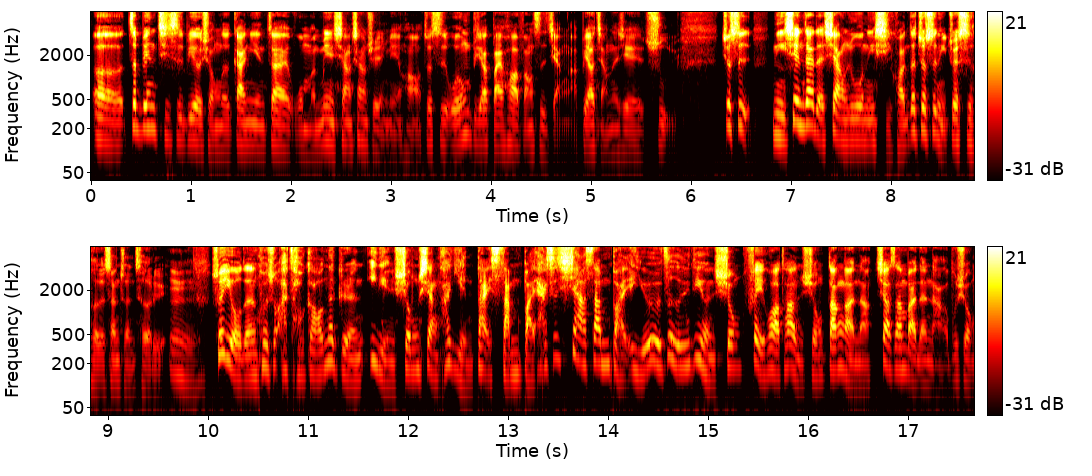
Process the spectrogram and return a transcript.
呃，这边其实比尔熊的概念在我们面向相学里面哈，就是我用比较白话的方式讲啊，不要讲那些术语。就是你现在的相，如果你喜欢，这就是你最适合的生存策略。嗯，所以有的人会说啊，糟糕，那个人一脸凶相，他眼袋三百还是下三百？哎呦，这个人一定很凶。废话，他很凶，当然啦、下三百的哪个不凶？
